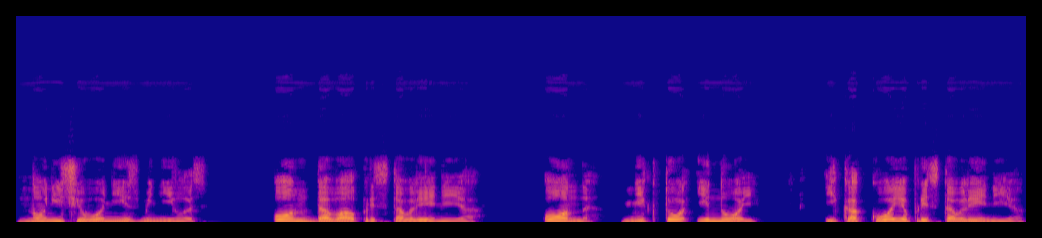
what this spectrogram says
но ничего не изменилось. Он давал представление. Он, никто иной. И какое представление!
